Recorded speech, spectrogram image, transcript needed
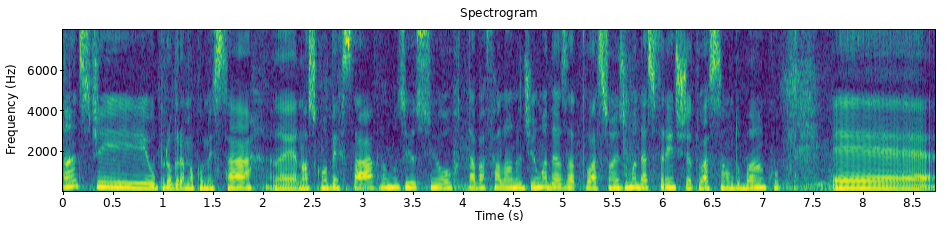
Antes de o programa começar, né, nós conversávamos e o senhor estava falando de uma das atuações, uma das frentes de atuação do banco, é,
